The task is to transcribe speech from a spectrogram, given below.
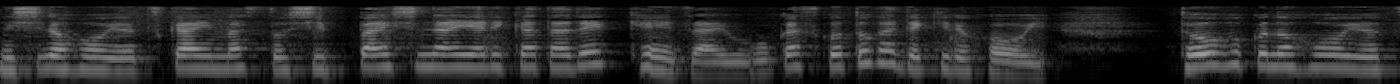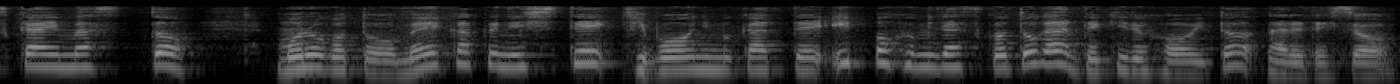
西の方位を使いますと失敗しないやり方で経済を動かすことができる方位。東北の方位を使いますと、物事を明確にして希望に向かって一歩踏み出すことができる方位となるでしょう。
